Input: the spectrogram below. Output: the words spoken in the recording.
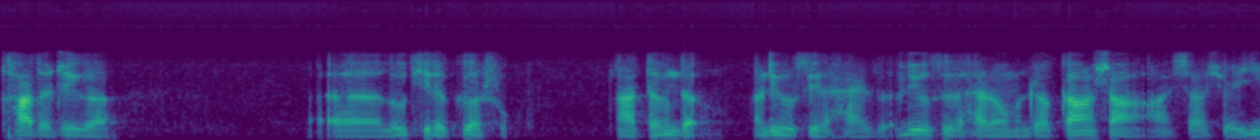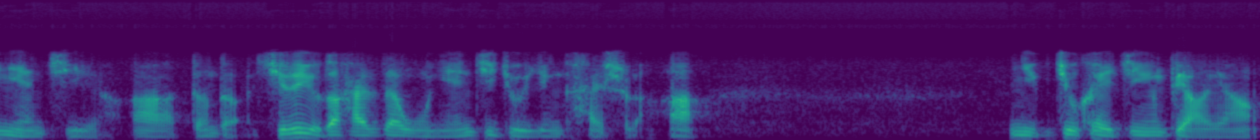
他的这个呃楼梯的个数。啊，等等啊，六岁的孩子，六岁的孩子，我们知道刚上啊小学一年级啊，等等，其实有的孩子在五年级就已经开始了啊，你就可以进行表扬。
